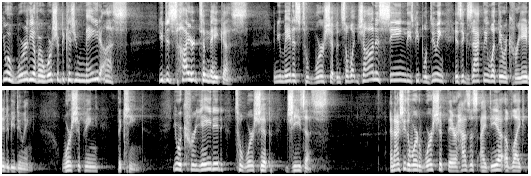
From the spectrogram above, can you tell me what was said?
you are worthy of our worship because you made us. You desired to make us, and you made us to worship. And so, what John is seeing these people doing is exactly what they were created to be doing worshiping the King. You were created to worship Jesus. And actually, the word worship there has this idea of like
